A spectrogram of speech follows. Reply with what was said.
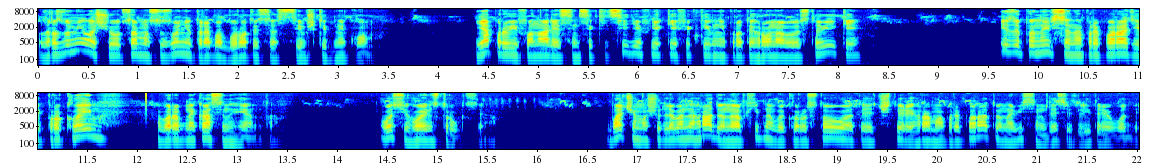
Зрозуміло, що у цьому сезоні треба боротися з цим шкідником. Я провів аналіз інсектицидів, які ефективні проти гронової листовійки, і зупинився на препараті Proclaim виробника Сингента. Ось його інструкція. Бачимо, що для винограду необхідно використовувати 4 грама препарату на 8-10 літрів води.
